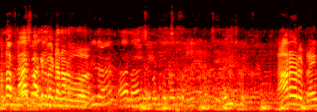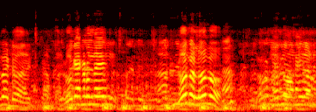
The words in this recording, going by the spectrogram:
అన్న ఫ్లాష్ పక్కన పెట్టాను నువ్వు? రారారు డ్రైవర్ లోగో ఎక్కడ ఉంది లోగో లోగో లోగో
